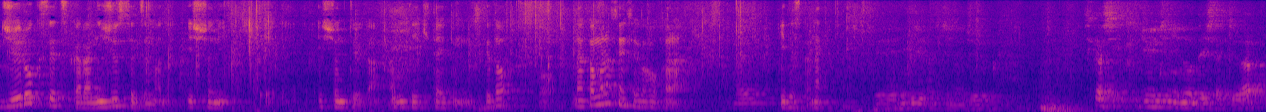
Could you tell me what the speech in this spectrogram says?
16節から20節まで一緒に、えー一緒にというか見ていきたいと思うんですけど中村先生の方から。い。いですかね？えー28の16しかし11人の弟子たちは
